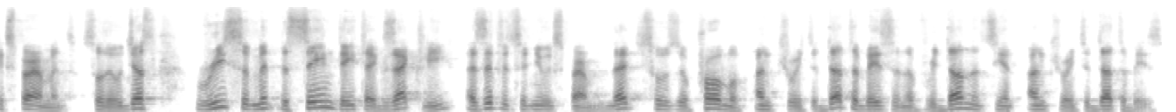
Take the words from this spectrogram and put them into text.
experiment. So they will just resubmit the same data exactly as if it's a new experiment. That shows a problem of uncurated database and of redundancy in uncurated database.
